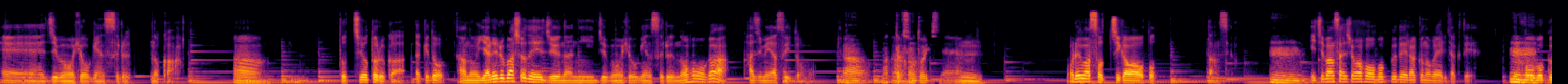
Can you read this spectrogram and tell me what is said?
えー自分を表現するのか。あーどっちを取るかだけど、あの、やれる場所で柔軟に自分を表現するの方が始めやすいと思う。ああ、全くその通りですね。うん。俺はそっち側を取ったんですよ。うん。一番最初は放牧で酪農がやりたくて、でうん放牧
